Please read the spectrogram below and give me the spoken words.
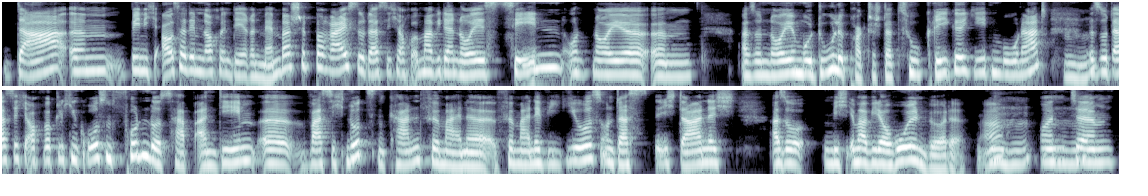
da ähm, bin ich außerdem noch in deren Membership-Bereich, so dass ich auch immer wieder neue Szenen und neue ähm, also neue Module praktisch dazu kriege jeden Monat, mhm. so dass ich auch wirklich einen großen Fundus habe an dem, äh, was ich nutzen kann für meine für meine Videos und dass ich da nicht, also mich immer wiederholen würde. Ne? Mhm. Und mhm. ähm,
